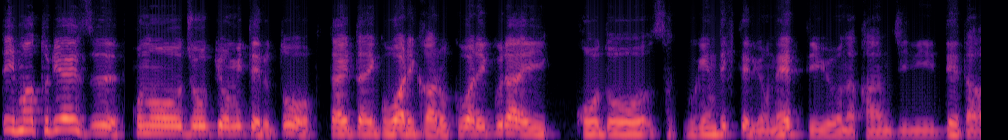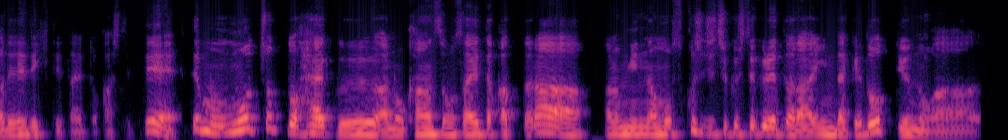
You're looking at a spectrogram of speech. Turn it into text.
で、今とりあえずこの状況を見てると、だいたい5割から6割ぐらい行動削減できてるよねっていうような感じにデータが出てきてたりとかしてて、でももうちょっと早くあの感染を抑えたかったら、あのみんなもう少し自粛してくれたらいいんだけどっていうのが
